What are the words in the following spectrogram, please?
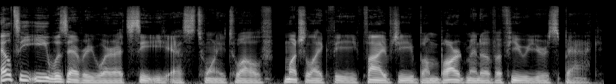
LTE was everywhere at CES 2012, much like the 5G bombardment of a few years back.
